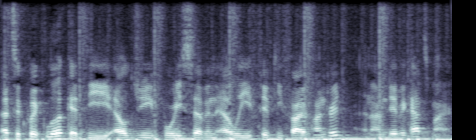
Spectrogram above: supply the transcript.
That's a quick look at the LG 47LE 5500, and I'm David Katzmaier.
